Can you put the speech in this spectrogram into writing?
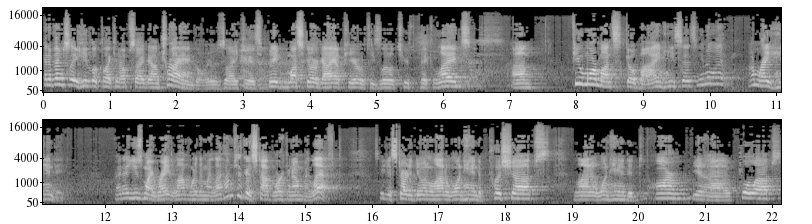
and eventually he looked like an upside down triangle. It was like this big muscular guy up here with these little toothpick legs. Um, a few more months go by, and he says, "You know what? I'm right-handed. Right? I use my right a lot more than my left. I'm just going to stop working out my left." So he just started doing a lot of one-handed push-ups a lot of one-handed arm uh, pull-ups,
